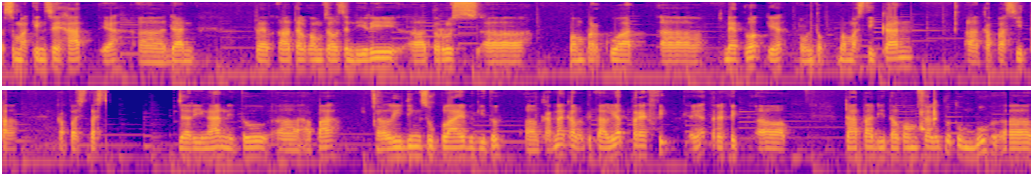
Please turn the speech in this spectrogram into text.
semakin sehat ya eh, dan tel, eh, Telkomsel sendiri eh, terus eh, memperkuat eh, network ya untuk memastikan eh, kapasitas kapasitas jaringan itu eh, apa eh, leading supply begitu Eh, karena kalau kita lihat traffic ya traffic eh, data di Telkomsel itu tumbuh eh,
